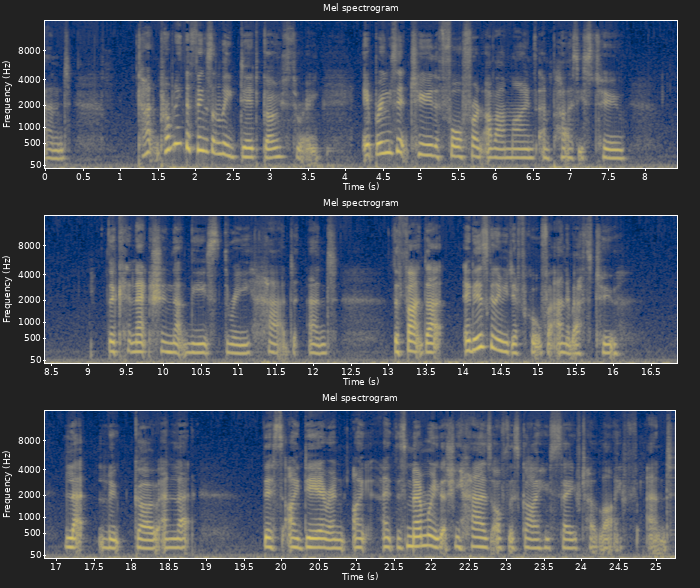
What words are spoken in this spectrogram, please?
and probably the things that they did go through, it brings it to the forefront of our minds and Percy's too. The connection that these three had, and the fact that it is going to be difficult for Annabeth to let Luke go and let this idea and I, uh, this memory that she has of this guy who saved her life and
